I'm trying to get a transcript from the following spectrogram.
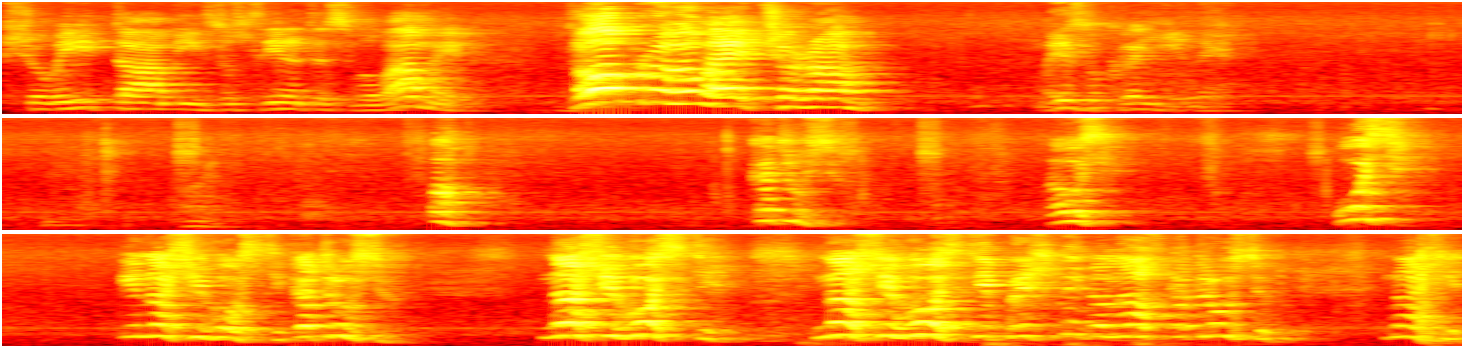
що ви і там їх зустрінете словами Доброго вечора! Ми з України. О! Катрусю! А ось ось і наші гості, Катрусю! Наші гості! Наші гості прийшли до нас, Катрусю! Наші,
